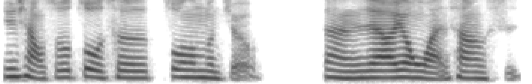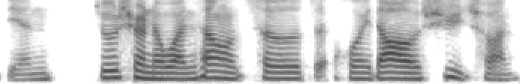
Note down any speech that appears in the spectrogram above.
因为想说坐车坐那么久，当然是要用晚上的时间，就选了晚上的车，再回到旭川。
